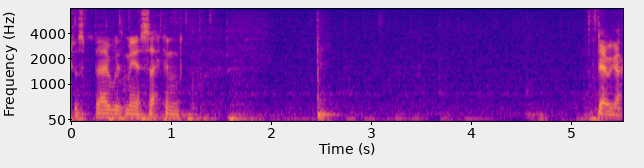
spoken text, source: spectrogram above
Just bear with me a second There we go.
